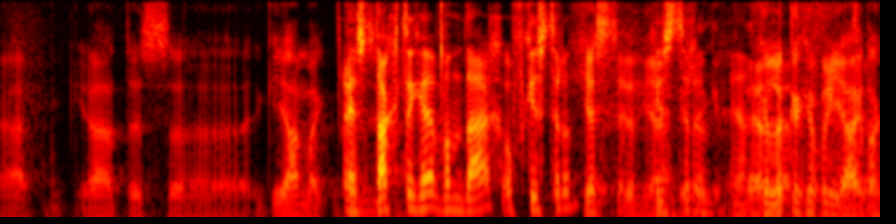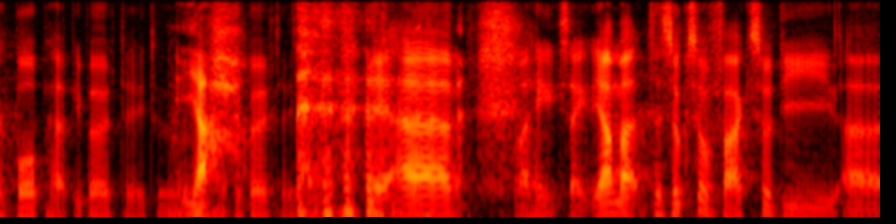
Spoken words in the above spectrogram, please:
Ja, ja, het is... eh, ja, maar... Hij is 80 hè, vandaag, of gisteren? Gisteren, ja. Gisteren, ja. Ja. Gelukkige verjaardag, Bob. Happy birthday to you. Ja. Happy birthday. nee, ehm, wat ging ik zeggen? Ja, maar het is ook zo vaak zo die... eh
